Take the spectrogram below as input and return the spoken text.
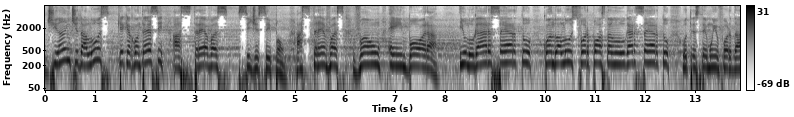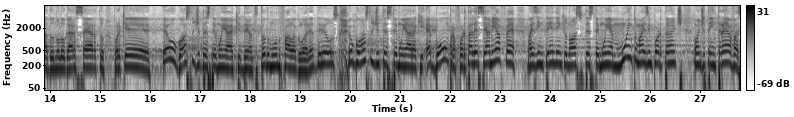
Diante da luz, o que, que acontece? As trevas se dissipam, as trevas vão embora e o lugar certo, quando a luz for posta no lugar certo, o testemunho for dado no lugar certo, porque eu gosto de testemunhar aqui dentro, todo mundo fala glória a Deus, eu gosto de testemunhar aqui, é bom para fortalecer a minha fé, mas entendem que o nosso testemunho é muito mais importante onde tem trevas,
